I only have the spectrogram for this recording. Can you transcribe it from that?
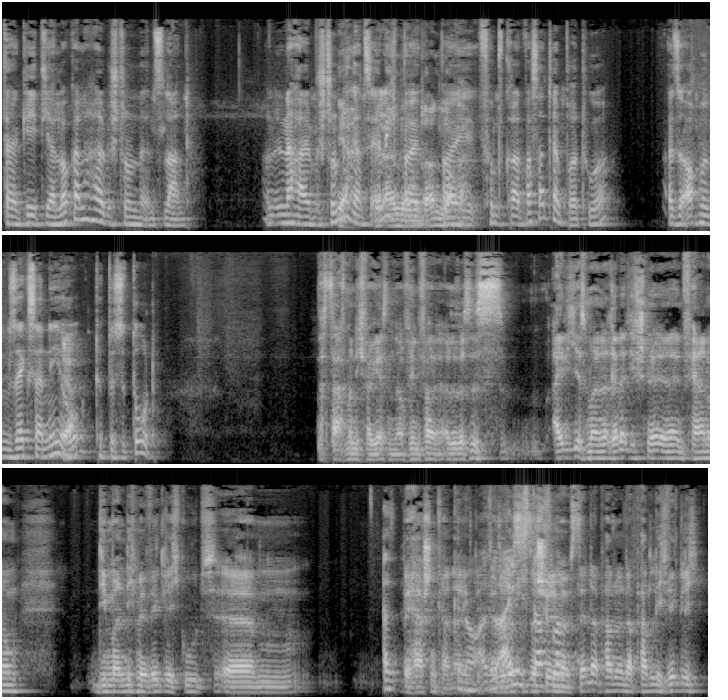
da geht ja locker eine halbe Stunde ins Land. Und in einer halben Stunde, Ja, ganz ehrlich, bei, bei locker. 5 Grad Wassertemperatur, also auch mit dem 6er Neo, Ja. da bist du tot. Das darf man nicht vergessen, auf jeden Fall. Also das ist, eigentlich ist man relativ schnell in einer Entfernung, die man nicht mehr wirklich gut ähm, Also- beherrschen kann genau, eigentlich. also das eigentlich ist das Schöne beim Stand-Up-Paddeln, da paddel ich wirklich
